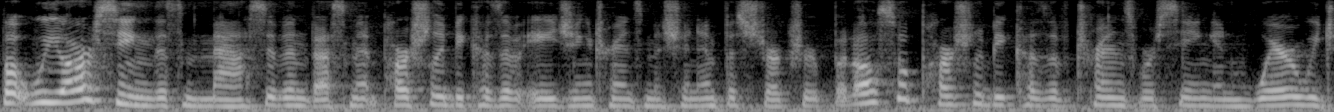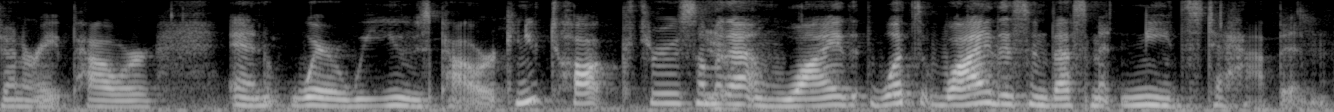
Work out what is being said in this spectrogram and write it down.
But we are seeing this massive investment, partially because of aging transmission infrastructure, but also partially because of trends we're seeing in where we generate power and where we use power. Can you talk through some of that and why what's why this investment needs to happen?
